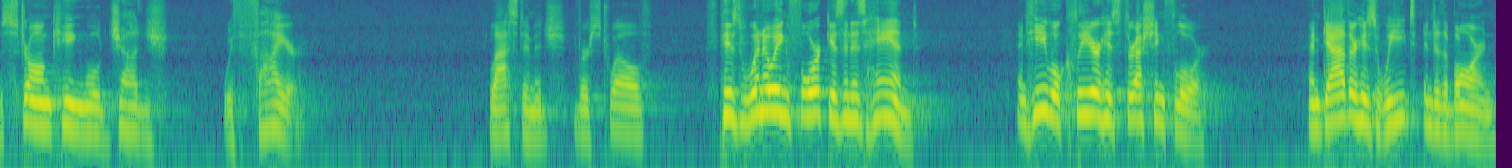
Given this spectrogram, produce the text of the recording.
The strong king will judge with fire. Last image, verse 12. His winnowing fork is in his hand, and he will clear his threshing floor and gather his wheat into the barn.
